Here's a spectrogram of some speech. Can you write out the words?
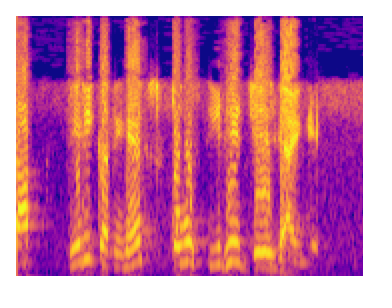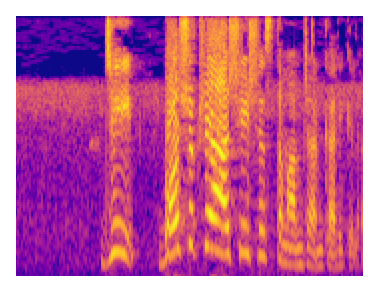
का देरी करते हैं तो वो सीधे जेल जाएँगे। जी बहुत शुक्रिया आशीष इस तमाम जानकारी के लिए।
